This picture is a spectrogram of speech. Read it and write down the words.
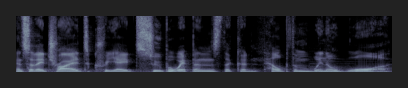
And so they tried to create super weapons that could help them win a war.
